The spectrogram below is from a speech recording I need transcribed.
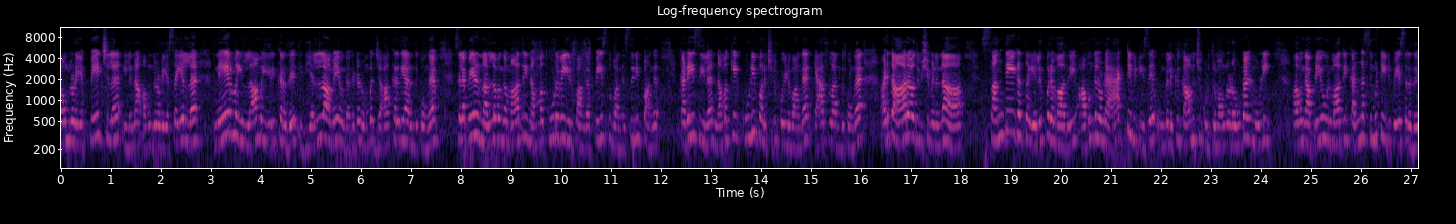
அவங்களுடைய பேச்சில் இல்லைன்னா அவங்களுடைய செயலில் நேர்மை இல்லாமல் இருக்கிறது இது எல்லாமே இவங்க கிட்ட ரொம்ப ஜாக்கிரதையாக இருந்துக்கோங்க. சில பேர் நல்லவங்க மாதிரி நம்ம கூடவே இருப்பாங்க பேசுவாங்க சிரிப்பாங்க. கடைசியில நமக்கே குழி பறிச்சுட்டு போயிடுவாங்க. கேர்ஃபுல்லா இருந்துக்கோங்க. அடுத்த ஆறாவது விஷயம் என்னன்னா சந்தேகத்தை எழுப்புற மாதிரி அவங்களோட ஆக்டிவிட்டீஸே உங்களுக்கு காமிச்சு கொடுத்துரும். அவங்களோட உடல் மொழி அவங்க அப்படியே ஒரு மாதிரி கண்ணை சிமிட்டிட்டு பேசுறது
